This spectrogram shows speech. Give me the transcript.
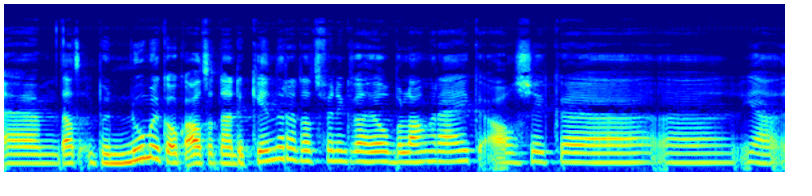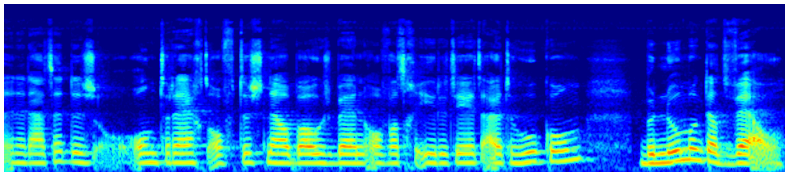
Um, dat benoem ik ook altijd naar de kinderen. Dat vind ik wel heel belangrijk. Als ik uh, uh, ja, inderdaad, hè, dus onterecht of te snel boos ben of wat geïrriteerd uit de hoek kom, benoem ik dat wel.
